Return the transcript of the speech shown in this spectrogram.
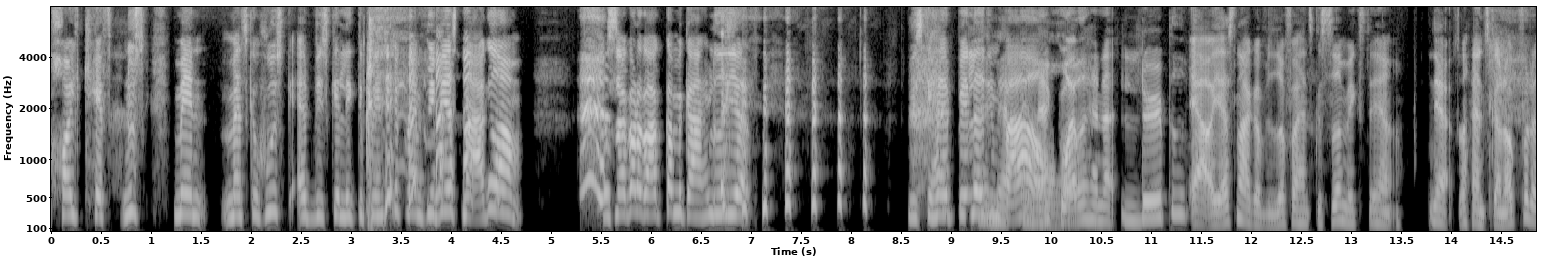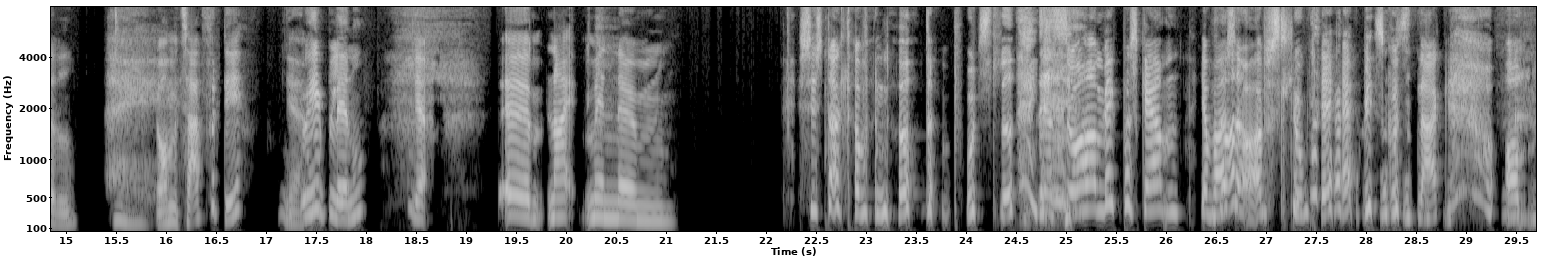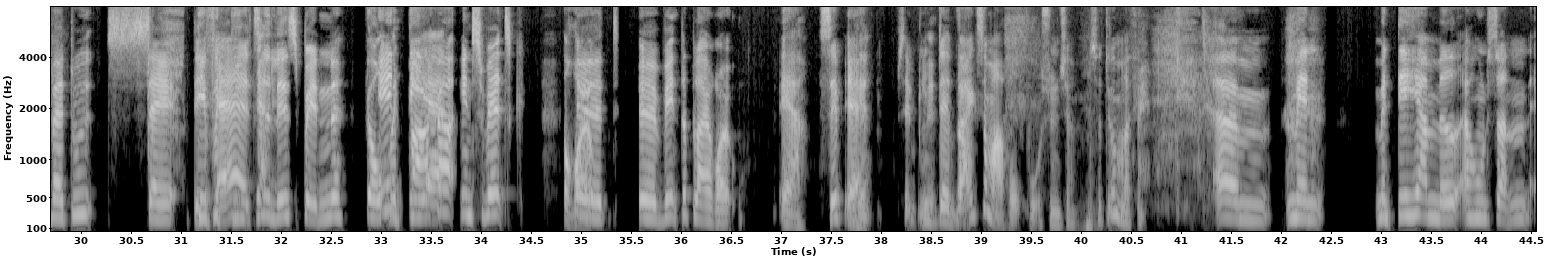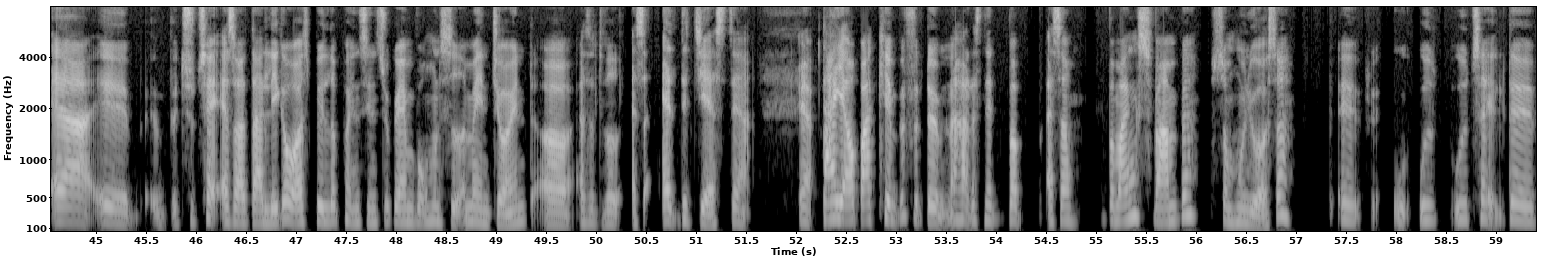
Hold kæft. Nu, men man skal huske, at vi skal lægge det på Instagram, det vi har snakket om. Så så kan du godt komme i gang, Lydhjælp. Vi skal have et billede af din er, bare han er røv. gået, han er løbet. Ja, og jeg snakker videre, for han skal sidde og mixe det her. Ja. Så han skal nok få det at vide. Nå, men tak for det. ja. Det er helt blændet. ja. Øhm, nej, men øhm, Jeg synes nok, der var noget, der puslede. Jeg så ham ikke på skærmen. Jeg var Nå. så opslugt af, at vi skulle snakke om, hvad du sagde. Det, Det er fordi, er altid der- lidt spændende. jo, en men det bakker, er en svensk røv. øh, øh, vinterbleg røv. Ja, simpelthen. Ja, simpelthen. Det var ikke så meget hår på, synes jeg. Så det var meget fint. Øhm, men, men det her med, at hun sådan er øh, total, altså der ligger jo også billeder på hendes Instagram, hvor hun sidder med en joint, og altså du ved, altså alt det jazz der. Ja. Der er jeg jo bare kæmpe fordømmende, har det sådan lidt, hvor, altså, hvor mange svampe, som hun jo også har øh, ud, udtalt øh,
